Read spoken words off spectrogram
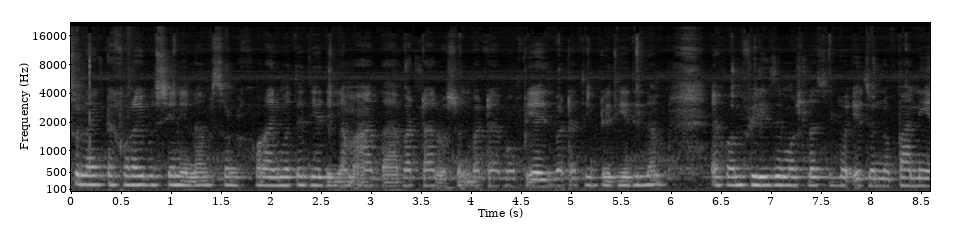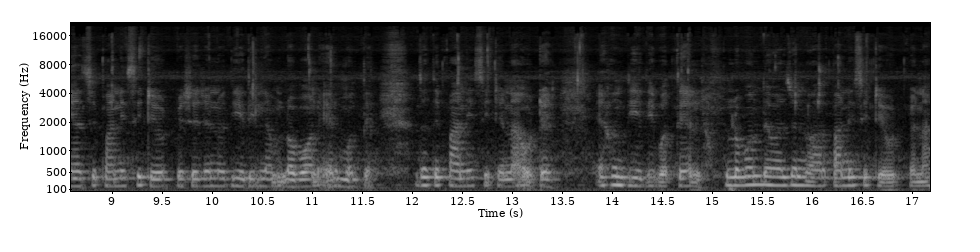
চুলা একটা কড়াই বসিয়ে নিলাম কড়াইয়ের মধ্যে দিয়ে দিলাম আদা বাটা, রসুন বাটা এবং পেঁয়াজ বাটা তিনটে দিয়ে দিলাম। এখন ফ্রিজে মশলা ছিল এই জন্য পানি আছে, পানি ছিটে উঠবে সেজন্য দিয়ে দিলাম লবণ এর মধ্যে, যাতে পানি ছিটে না ওঠে। এখন দিয়ে দিব তেল। লবণ দেওয়ার জন্য আর পানি ছিটে উঠবে না।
